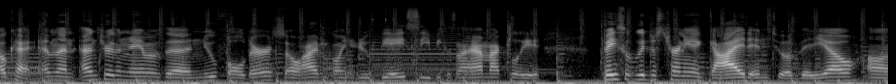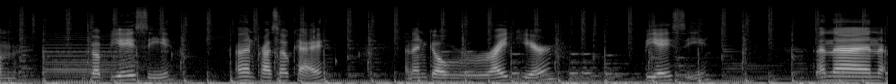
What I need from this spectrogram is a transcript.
Okay and then enter the name of the new folder. So I'm going to do BAC because I am actually basically just turning a guide into a video. Um, up BAC, and then press OK, and then go right here, BAC, and then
